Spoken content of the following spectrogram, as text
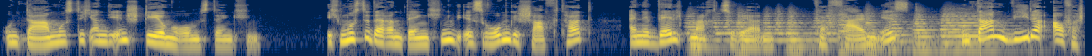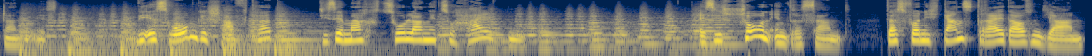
und da musste ich an die Entstehung Roms denken. Ich musste daran denken, wie es Rom geschafft hat, eine Weltmacht zu werden, verfallen ist und dann wieder auferstanden ist. Wie es Rom geschafft hat, diese Macht so lange zu halten. Es ist schon interessant, dass vor nicht ganz 3000 Jahren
